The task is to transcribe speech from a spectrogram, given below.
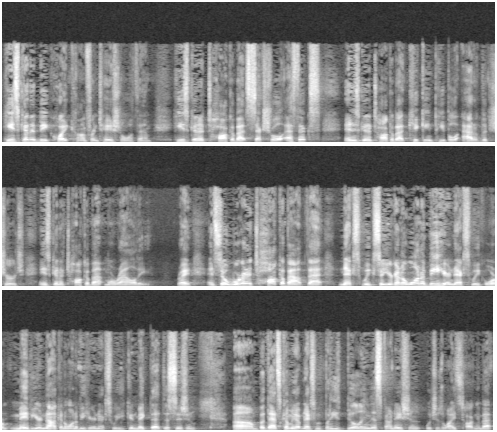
He's going to be quite confrontational with them. He's going to talk about sexual ethics and he's going to talk about kicking people out of the church and he's going to talk about morality right? And so we're going to talk about that next week. So you're going to want to be here next week, or maybe you're not going to want to be here next week. You can make that decision. Um, but that's coming up next week. But he's building this foundation, which is why he's talking about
